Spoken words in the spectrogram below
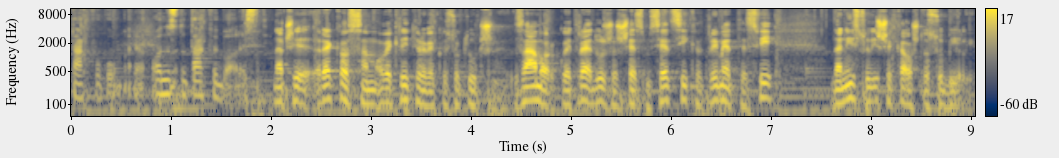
takvog umora, odnosno takve bolesti? Znači, rekao sam ove kriterijume koje su ključne. Zamor koji traje duže od šest meseci, kad primete svi da nisu više kao što su bili.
